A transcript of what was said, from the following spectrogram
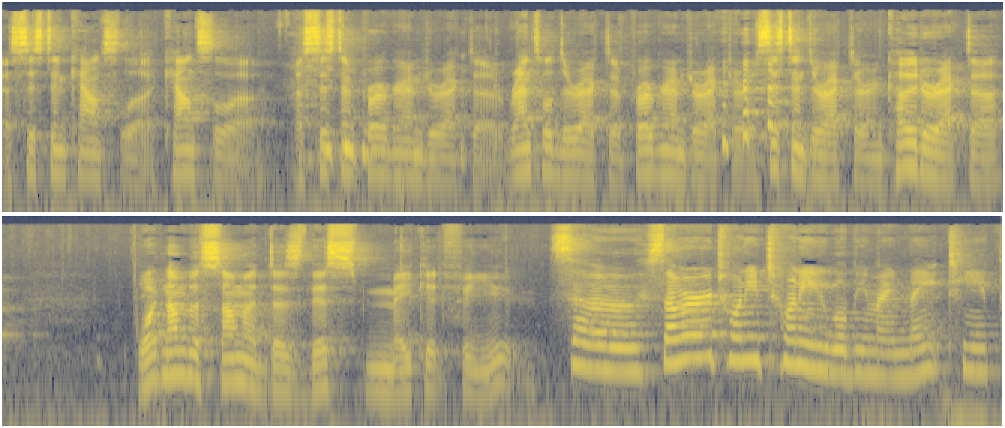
assistant counselor, counselor, assistant program director, rental director, program director, assistant director, and co-director. What number summer does this make it for you? So summer 2020 will be my 19th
